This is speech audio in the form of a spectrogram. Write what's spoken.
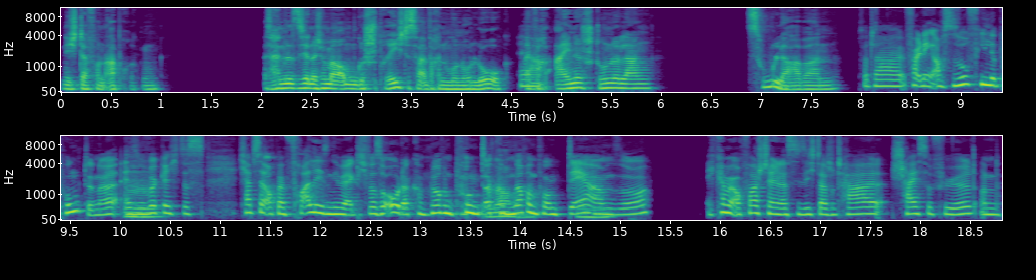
nicht davon abrücken. Es handelt sich ja nicht immer um ein Gespräch, das war einfach ein Monolog. Ja. Einfach eine Stunde lang zulabern. Total. Vor allen Dingen auch so viele Punkte, ne? Also mhm. wirklich, das, ich habe es ja auch beim Vorlesen gemerkt. Ich war so, oh, da kommt noch ein Punkt, da genau. kommt noch ein Punkt, der mhm. so. Ich kann mir auch vorstellen, dass sie sich da total scheiße fühlt und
